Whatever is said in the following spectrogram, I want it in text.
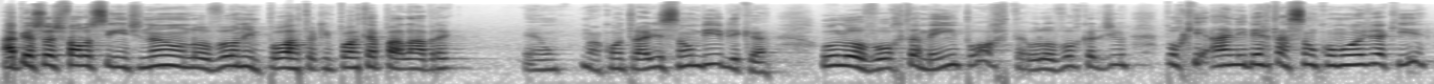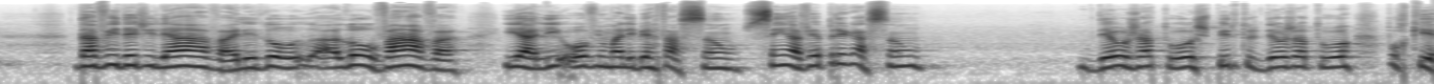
Há pessoas que falam o seguinte: não, louvor não importa, o que importa é a palavra. É uma contradição bíblica. O louvor também importa. O louvor, porque há libertação, como houve aqui. Davi dedilhava, ele louvava, e ali houve uma libertação, sem haver pregação. Deus já atuou, o Espírito de Deus já atuou. Por quê?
